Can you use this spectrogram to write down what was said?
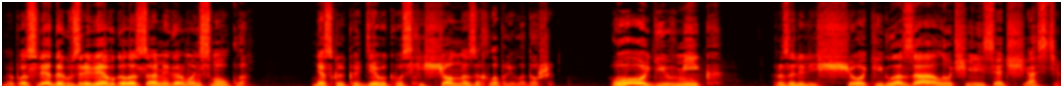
Напоследок, взревев голосами, гармонь смолкла. Несколько девок восхищенно захлопали в ладоши. Ольги вмиг разолились щеки, глаза лучились от счастья.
